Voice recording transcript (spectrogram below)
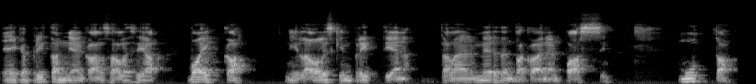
eikä Britannian kansalaisia, vaikka niillä olisikin brittien tällainen merten takainen passi. Mutta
